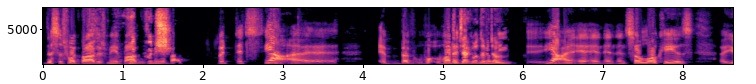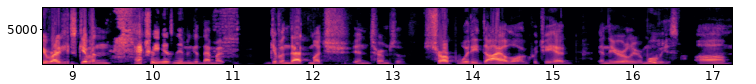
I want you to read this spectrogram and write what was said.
this is what bothers me. It bothers Which, me about. But it's yeah. Uh, but what, what exactly what really, yeah, and, and and so Loki is. Uh, you're right. He's given. Actually, he isn't even that much given that much in terms of sharp, witty dialogue, which he had in the earlier movies. Um,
